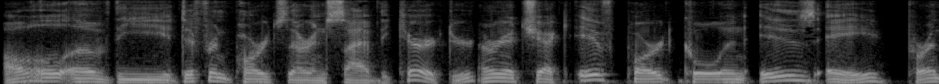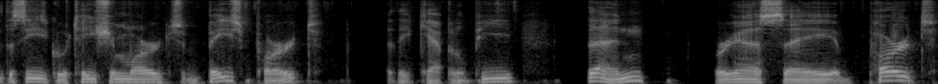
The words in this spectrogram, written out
all of the different parts that are inside of the character. And we're going to check if part colon is a parentheses quotation marks base part with a capital P. Then we're going to say part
